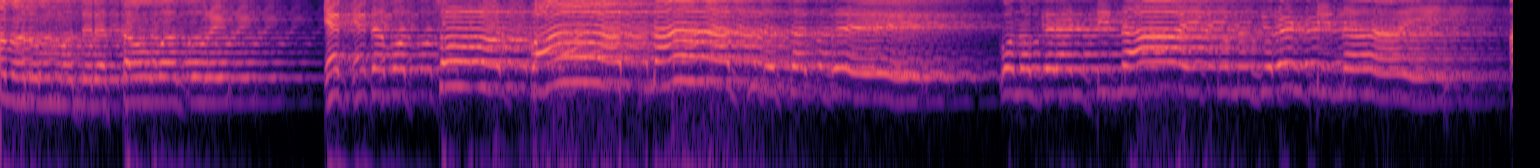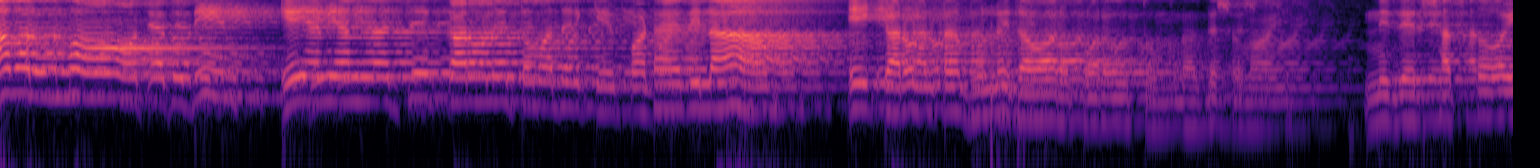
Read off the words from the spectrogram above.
আমার উম্মতের তাওবা করে একটা বছর পাপ না করে থাকবে। কোনো গ্যারান্টি নাই, কোনো গ্যারান্টি নাই। আমার উম্মত, এতদিন এই আমি আল্লাহ যে কারণে তোমাদেরকে পাঠায় দিলাম, এই কারণটা ভুলে যাওয়ার পরেও তোমরা যে সময় নিজের স্বার্থ ওই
